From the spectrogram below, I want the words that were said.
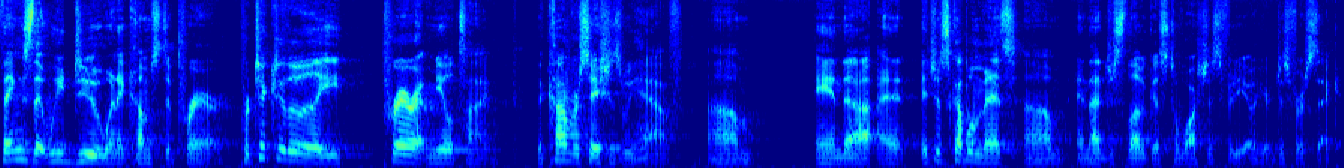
things that we do when it comes to prayer, particularly prayer at mealtime, the conversations we have. Um, and, uh, it's just a couple minutes, and I'd just love us to watch this video here just for a second.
